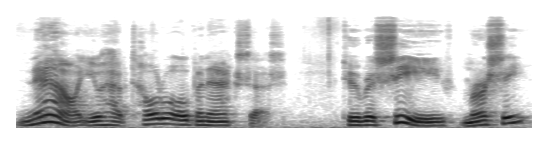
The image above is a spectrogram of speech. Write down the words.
Now you have total open access to receive mercy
